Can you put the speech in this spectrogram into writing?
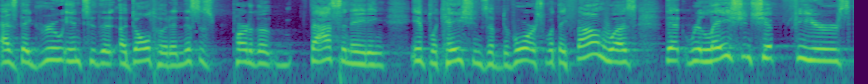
as they grew into the adulthood. And this is part of the fascinating implications of divorce. What they found was that relationship fears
